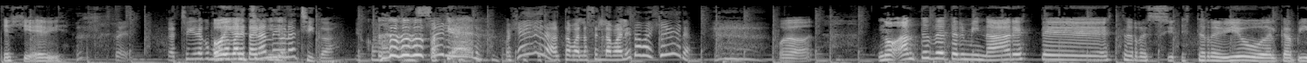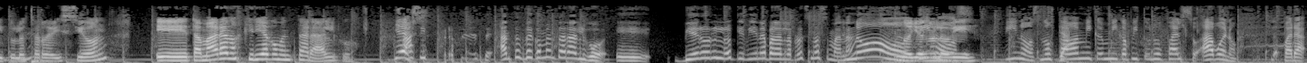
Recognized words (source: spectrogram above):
Qué heavy. ¿Cachai? Era como Oigan, una maleta grande y chiquillas. una chica. Y es como, ¿en serio? Pajera, hasta para hacer la maleta pajera. Bueno, no, antes de terminar este, este, este review del capítulo, esta revisión, eh, Tamara nos quería comentar algo. Yes. Ah, sí, pero espérense, antes de comentar algo, eh, ¿vieron lo que viene para la próxima semana? No, No, yo no lo Dinos, no estaba en mi, en mi capítulo falso. Ah, bueno, para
